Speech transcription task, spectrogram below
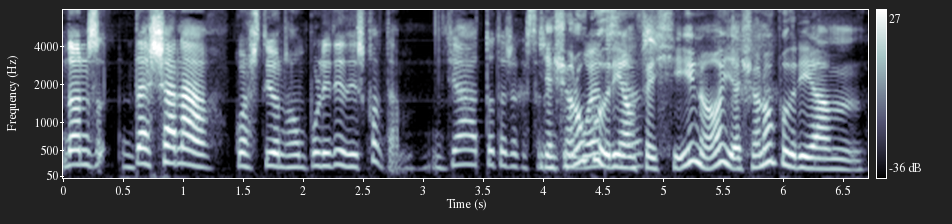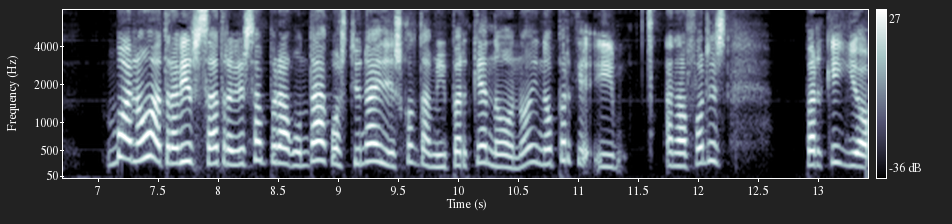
doncs deixar anar qüestions a un polític i dir, escolta'm, hi ha totes aquestes I això no ho podríem fer així, no? I això no ho podríem... Bueno, atrevir-se, atrevir-se a preguntar, a qüestionar i dir, escolta'm, i per què no, no? I no perquè... I en el fons és per què jo,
